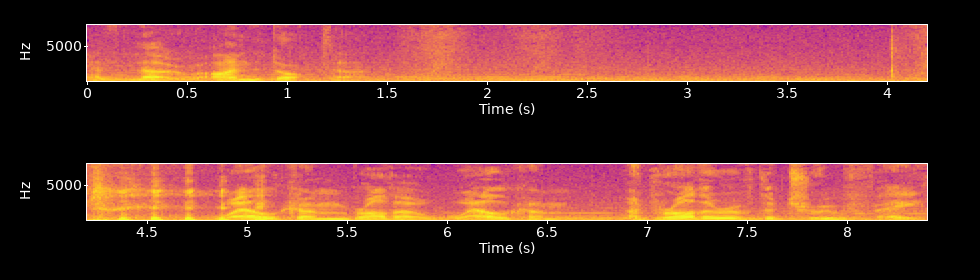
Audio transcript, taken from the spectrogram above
Hello, I'm the doctor. welcome, brother, welcome. A brother of the true faith.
